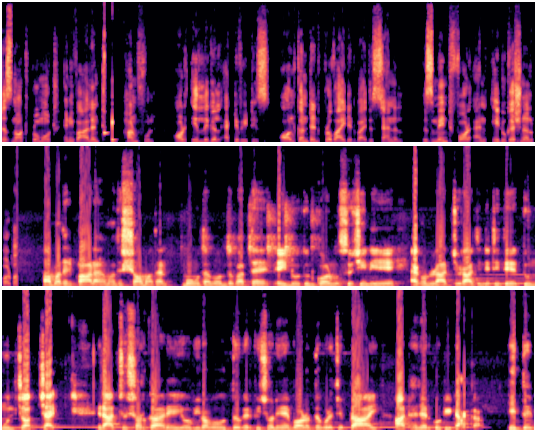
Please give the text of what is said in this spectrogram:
does not promote any violent, harmful, or illegal activities. All content provided by this channel is meant for an educational purpose. আমাদের পাড়া আমাদের সমাধান মমতা বন্দ্যোপাধ্যায়ের এই নতুন কর্মসূচি নিয়ে এখন রাজ্য রাজনীতিতে তুমুল চর্চায় রাজ্য সরকার এই অভিনব উদ্যোগের পিছনে বরাদ্দ করেছে প্রায় আট হাজার কোটি টাকা কিন্তু এই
